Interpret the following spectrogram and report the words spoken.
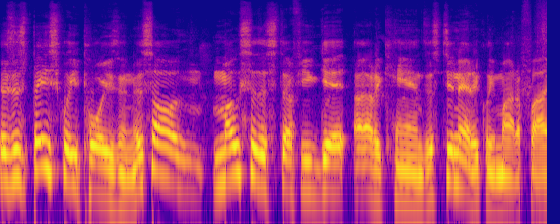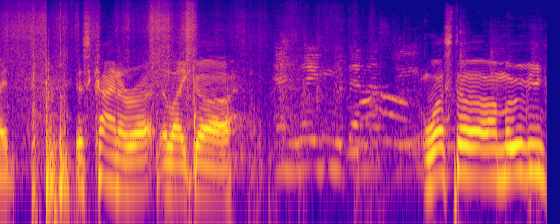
is it's basically poison. It's all most of the stuff you get out of cans. It's genetically modified. It's kind of like uh, And laden with MSG. what's the uh, movie?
